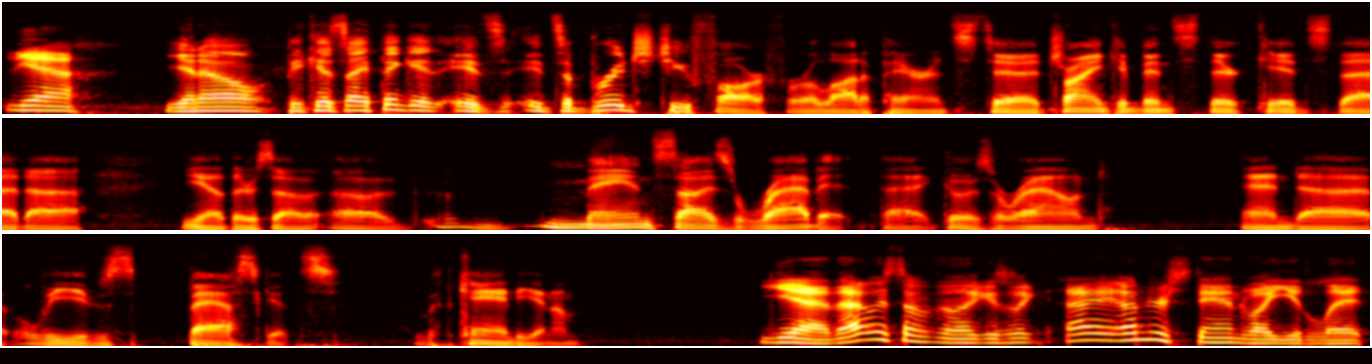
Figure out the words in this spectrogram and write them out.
yeah, You know, because I think it, it's it's a bridge too far for a lot of parents to try and convince their kids that uh, you know there's a, a man-sized rabbit that goes around and uh, leaves baskets with candy in them. yeah. That was something like it's like I understand why you let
